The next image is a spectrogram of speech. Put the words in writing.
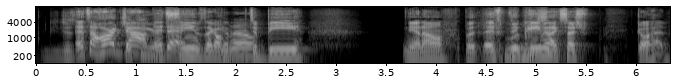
to you just. It's a hard job. That day, seems like a, you know? to be, you know. But it's gave me like such. Go ahead.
